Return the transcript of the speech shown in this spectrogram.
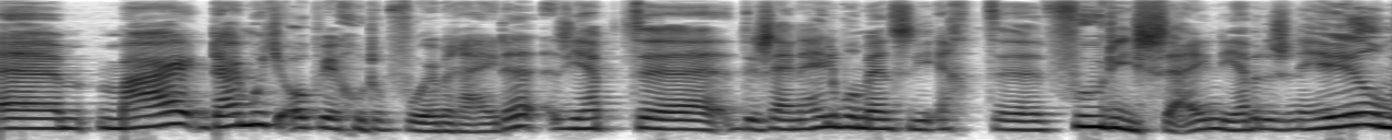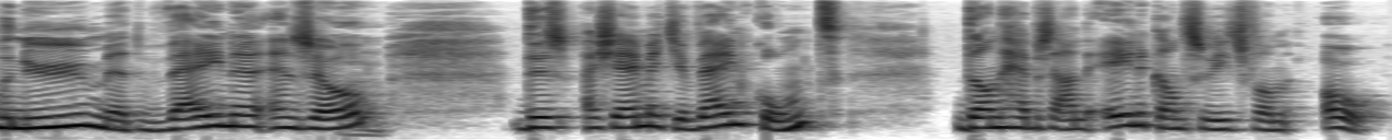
Ehm, maar daar moet je ook weer goed op voorbereiden. Je hebt, eh, er zijn een heleboel mensen die echt eh, foodies zijn. Die hebben dus een heel menu met wijnen en zo. Dus als jij met je wijn komt, dan hebben ze aan de ene kant zoiets van: oh,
